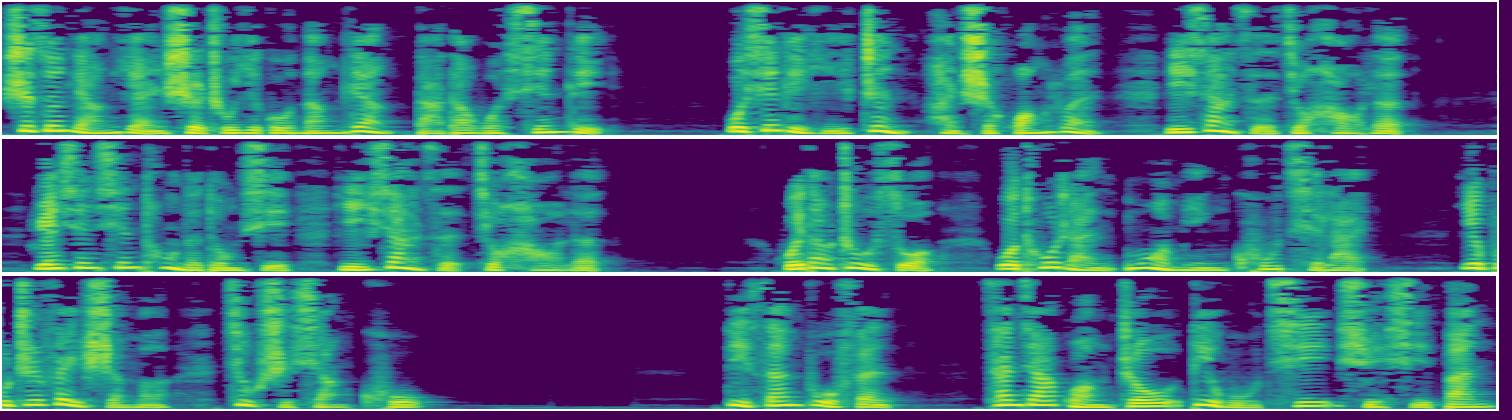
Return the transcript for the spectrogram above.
师尊两眼射出一股能量，打到我心里，我心里一震，很是慌乱，一下子就好了。原先心痛的东西一下子就好了。回到住所，我突然莫名哭起来，也不知为什么，就是想哭。第三部分，参加广州第五期学习班。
